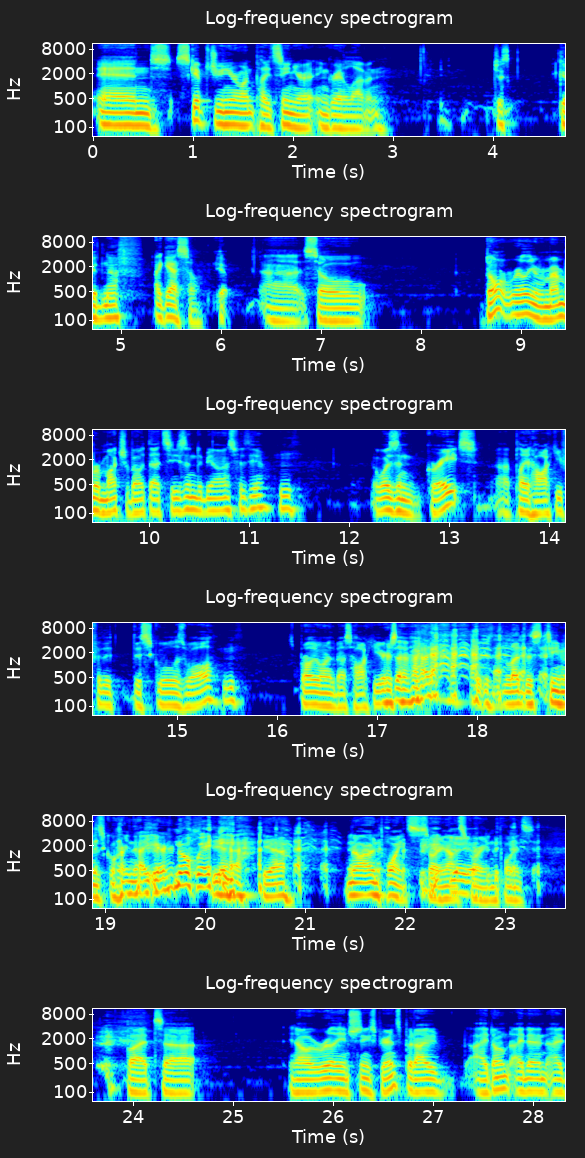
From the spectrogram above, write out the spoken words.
And skipped junior, went and played senior in grade 11. Just good enough. I guess so. Yep. Uh, so don't really remember much about that season, to be honest with you. It wasn't great. I played hockey for the, this school as well. It's probably one of the best hockey years I've had. I just led this team in scoring that year. No way. Yeah, yeah. No, in points. Sorry, not Yeah, yeah. scoring in points. But uh, you know, a really interesting experience. But I, I don't, I didn't, I,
